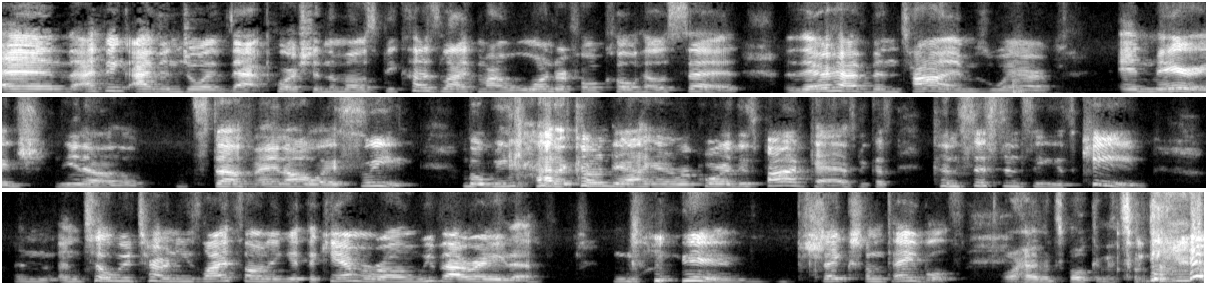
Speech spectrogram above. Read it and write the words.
And I think I've enjoyed that portion the most because, like my wonderful co host said, there have been times where in marriage, you know, stuff ain't always sweet, but we got to come down here and record this podcast because consistency is key. And until we turn these lights on and get the camera on, we about ready to shake some tables. Or haven't spoken in some time.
